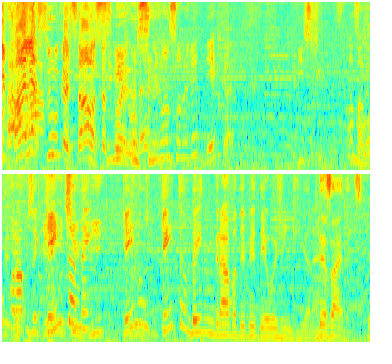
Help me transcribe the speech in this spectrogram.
E vale açúcar, sal, essas cine, coisas, o né? cine lançou DVD, cara. Triste. Ah, mas vou falar pra você, quem MTV. também, quem, não, quem também não grava DVD hoje em dia, né? Designers. É,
